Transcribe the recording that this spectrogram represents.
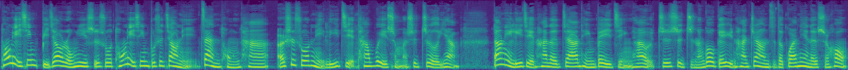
同理心比较容易是说，同理心不是叫你赞同他，而是说你理解他为什么是这样。当你理解他的家庭背景还有知识，只能够给予他这样子的观念的时候。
